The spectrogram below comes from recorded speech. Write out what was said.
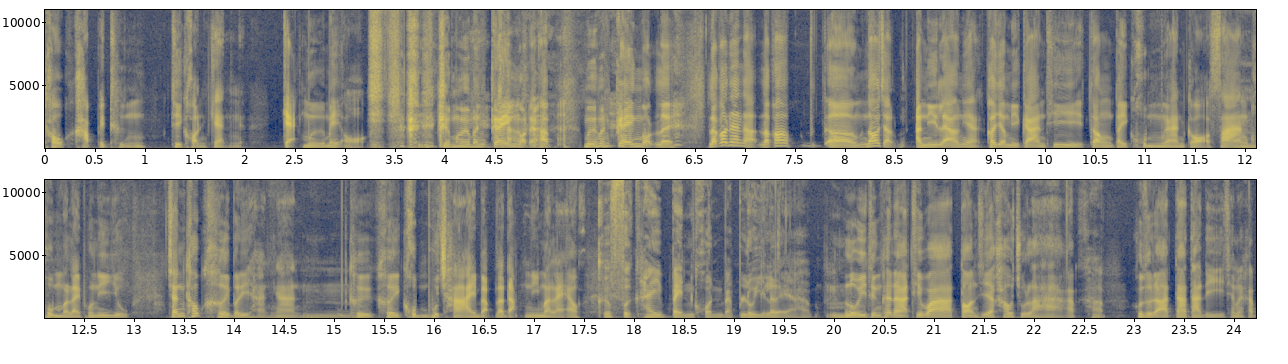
เขาขับไปถึงที่ขอนแก่นเนี่ยแกะมือไม่ออก คือมือมันเกรงหมดนะครับ มือมันเกรงหมดเลย แล้วก็นั่นอะ แล้วก็เอ่อนอกจากอันนี้แล้วเนี่ย ก็ยังมีการที่ต้องไปคุมงานก่อสร้างคุมอะไรพวกนี้อยู่ ฉันเขาเคยบริหารงาน คือเคยคุมผู้ชายแบบระดับนี้มาแล้ว คือฝึกให้เป็นคนแบบลุยเลยอะครับอืมลุยถึงขนาดที่ว่าตอนที่จะเข้าจุฬาครับครับ คุณสุรัตน์หน้าตาดีใช่ไหมครับ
